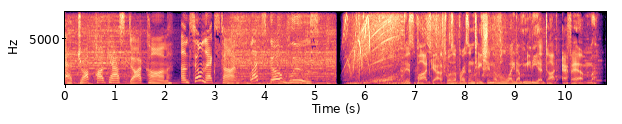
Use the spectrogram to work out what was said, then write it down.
at droppodcast.com. Until next time, let's go blues. This podcast was a presentation of lineupmedia.fm.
